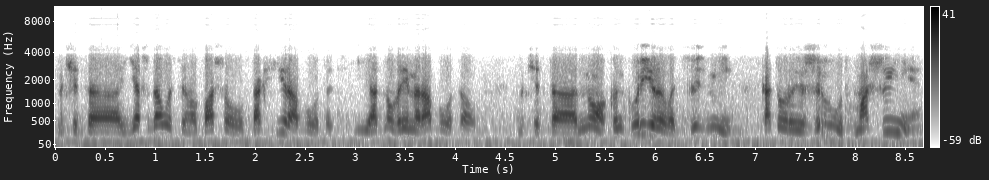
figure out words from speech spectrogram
Значит, э, я с удовольствием пошел в такси работать и одно время работал. Значит, э, но конкурировать с людьми, которые живут в машине,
